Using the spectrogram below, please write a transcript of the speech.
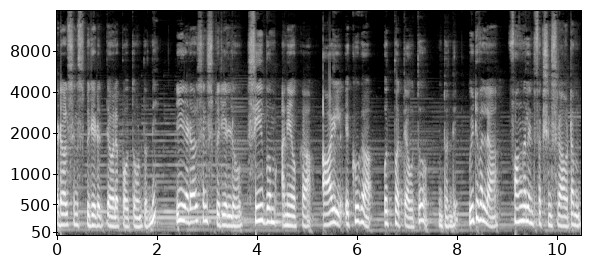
అడాల్సెన్స్ పీరియడ్ డెవలప్ అవుతూ ఉంటుంది. ఈ అడాల్సెన్స్ పీరియడ్లో సీబమ్ అనే ఒక ఆయిల్ ఎక్కువగా ఉత్పత్తి అవుతూ ఉంటుంది. వీటి వల్ల ఫంగల్ ఇన్ఫెక్షన్స్ రావటం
